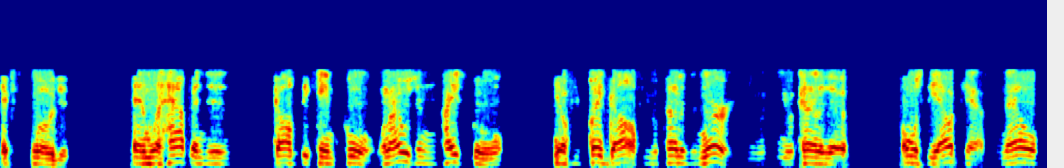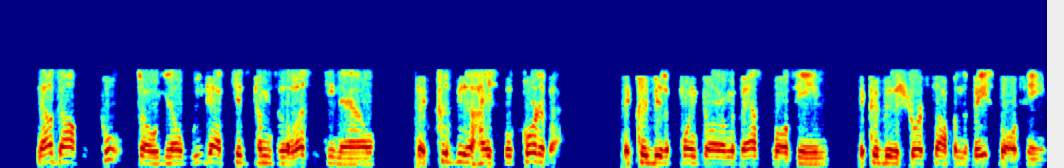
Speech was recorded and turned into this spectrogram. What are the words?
exploded. And what happened is golf became cool. When I was in high school, you know, if you played golf, you were kind of the nerd. You were, you were kind of the, almost the outcast. Now, now golf is cool. So, you know, we got kids coming to the lesson team now that could be the high school quarterback. That could be the point guard on the basketball team. It could be the shortstop on the baseball team.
